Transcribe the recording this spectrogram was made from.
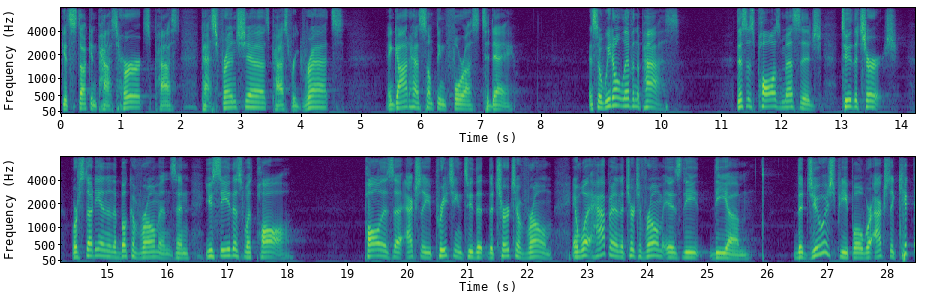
Get stuck in past hurts, past, past friendships, past regrets. And God has something for us today. And so we don't live in the past. This is Paul's message to the church. We're studying in the book of Romans, and you see this with Paul. Paul is uh, actually preaching to the, the church of Rome. And what happened in the church of Rome is the, the, um, the Jewish people were actually kicked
